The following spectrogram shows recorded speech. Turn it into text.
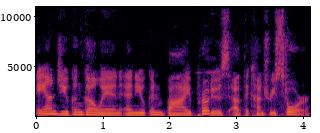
and you can go in and you can buy produce at the country store.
